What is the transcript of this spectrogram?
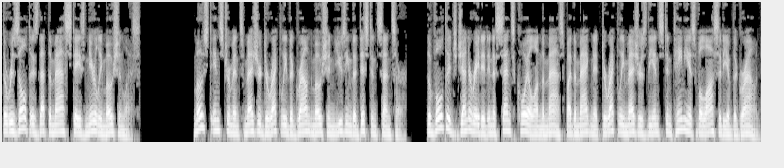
The result is that the mass stays nearly motionless. Most instruments measure directly the ground motion using the distance sensor. The voltage generated in a sense coil on the mass by the magnet directly measures the instantaneous velocity of the ground.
